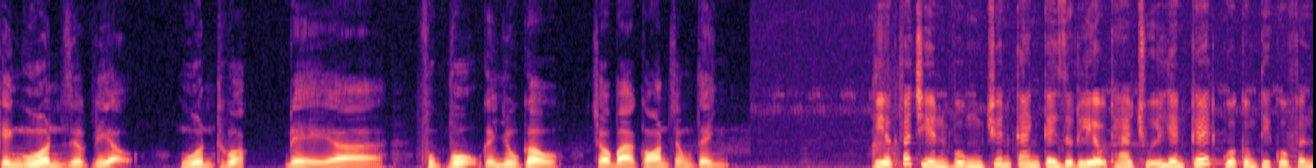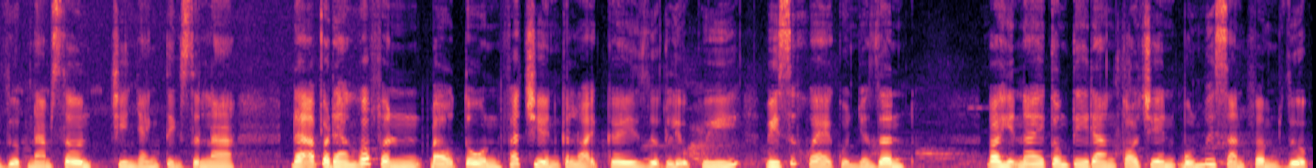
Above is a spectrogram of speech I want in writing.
cái nguồn dược liệu, nguồn thuốc để à, phục vụ cái nhu cầu cho bà con trong tỉnh. Việc phát triển vùng chuyên canh cây dược liệu theo chuỗi liên kết của công ty cổ phần dược Nam Sơn chi nhánh tỉnh Sơn La đã và đang góp phần bảo tồn, phát triển các loại cây dược liệu quý vì sức khỏe của nhân dân. Và hiện nay công ty đang có trên 40 sản phẩm dược,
